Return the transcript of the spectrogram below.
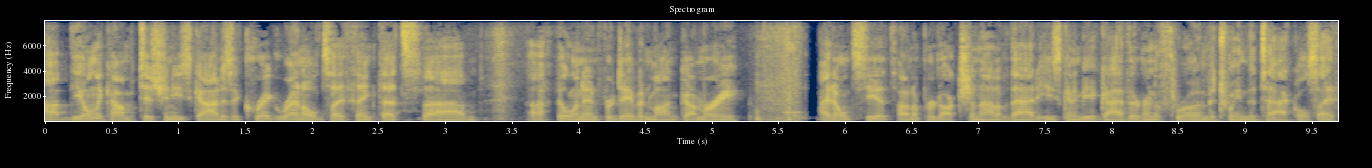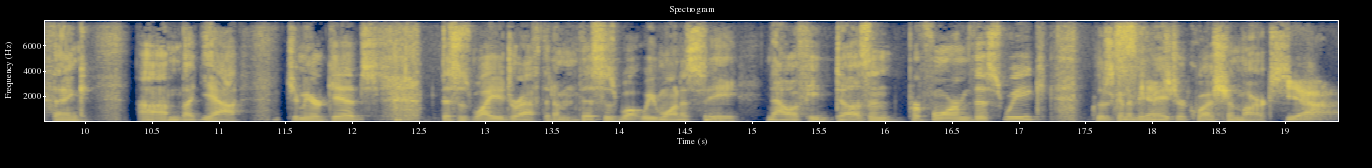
Uh, the only competition he's got is at Craig Reynolds. I think that's um, uh, filling in for David Montgomery. I don't see a ton of production out of that. He's going to be a guy they're going to throw in between the tackles, I think. Um, but yeah, Jahmyr Gibbs, this is why you drafted him. This is what we want to see. Now, if he doesn't perform this week, there's going to be major question marks. Yeah.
